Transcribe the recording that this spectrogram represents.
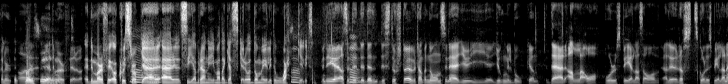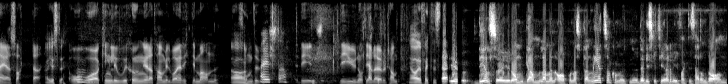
eller? Ja, Murphy Eddie. Murphy är det va? Eddie Murphy och Chris Rock Mm, är, är zebran i Madagaskar och de är ju lite wacky Mm. liksom. Men det är alltså Mm. det, det, det, det största övertrampet någonsin är ju i eh, Djungelboken. Där alla apor spelas av, eller röstskådespelarna är svarta. Ja just det. Och, Mm. och King Louie sjunger att han vill vara en riktig man. Ja, Som du. Ja just det. Det, är- det är ju något jävla övertramp. ja faktiskt. Det är ju, dels så är ju de gamla, men Apornas planet som kom ut nu, det diskuterade vi faktiskt häromdagen.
